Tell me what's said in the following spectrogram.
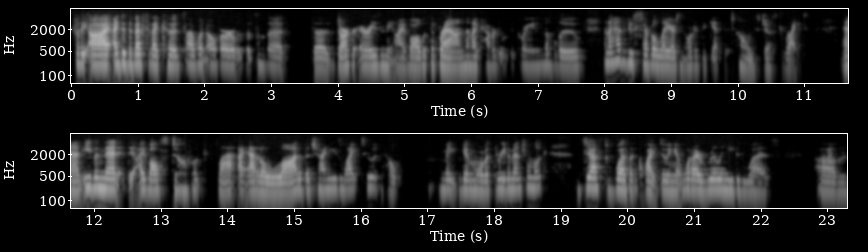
for the eye, I did the best that I could. So I went over some of the, the darker areas in the eyeball with the brown. Then I covered it with the green and the blue. And I had to do several layers in order to get the tones just right. And even then, the eyeball still looked flat. I added a lot of the Chinese white to it to help make give it more of a three-dimensional look. Just wasn't quite doing it. What I really needed was um,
